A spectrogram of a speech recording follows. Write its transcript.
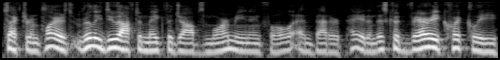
sector employers really do have to make the jobs more meaningful and better paid. And this could very quickly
